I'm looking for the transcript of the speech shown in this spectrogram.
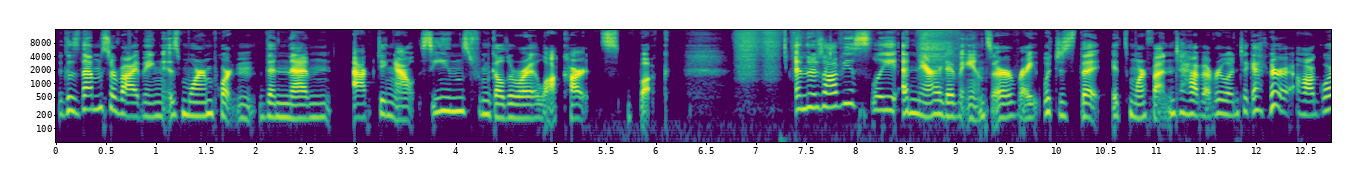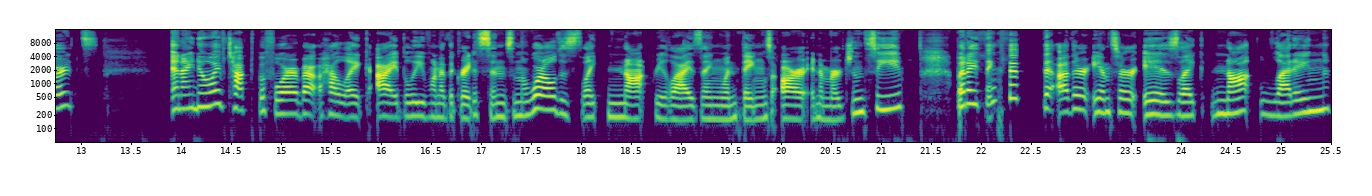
because them surviving is more important than them acting out scenes from Gilderoy Lockhart's book. And there's obviously a narrative answer, right? Which is that it's more fun to have everyone together at Hogwarts. And I know I've talked before about how, like, I believe one of the greatest sins in the world is like not realizing when things are an emergency. But I think that the other answer is like not letting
